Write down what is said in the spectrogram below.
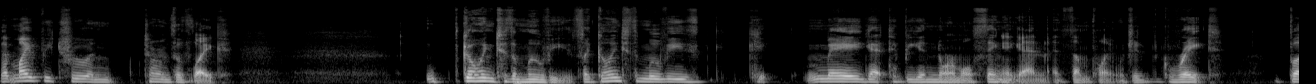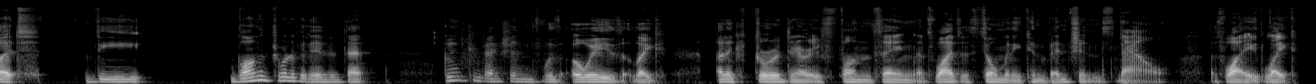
That might be true in terms of like going to the movies. Like going to the movies may get to be a normal thing again at some point, which is great. But the long and short of it is that going to conventions was always like an extraordinary fun thing. That's why there's so many conventions now. That's why like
